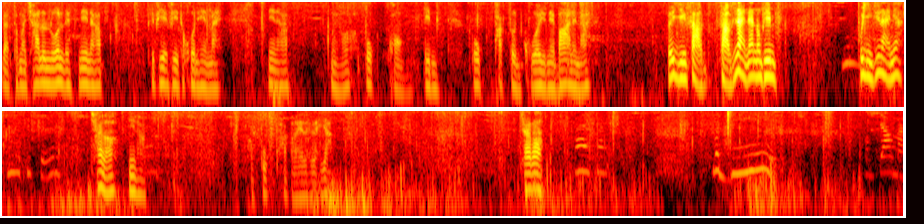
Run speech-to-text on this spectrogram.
แบบธรรมชาติล้วนๆเลยนี่นะครับ พี่พีเอซีทุกคนเห็นไหมนี่นะครับเหมือนเขาปลูกของกินปลูกผักสวนครัวอยู่ในบ้านเลยนะ เฮ้ยหญิงสาวสาวที่ไหนเนี่ยน้องพิมพ์ ผู้หญิงที่ไหนเนี่ย ใช่เหรอ นี่นะครับเขาปลูกผักอะไรหลายๆอย่างใช่ป่ะใช่ใช่สวัสดีคุณเจ้ามา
